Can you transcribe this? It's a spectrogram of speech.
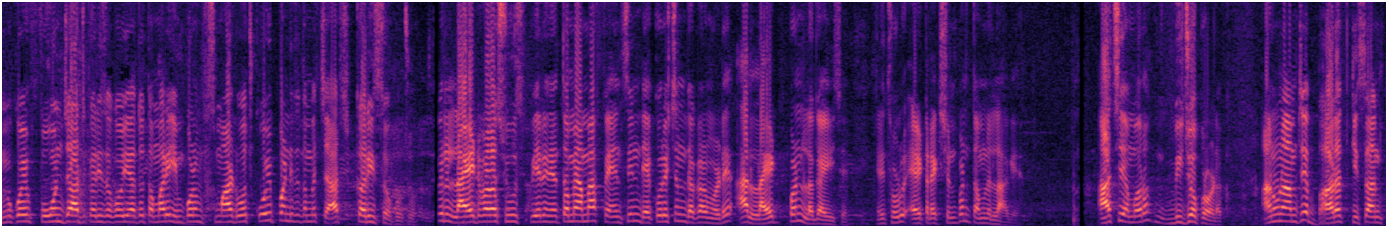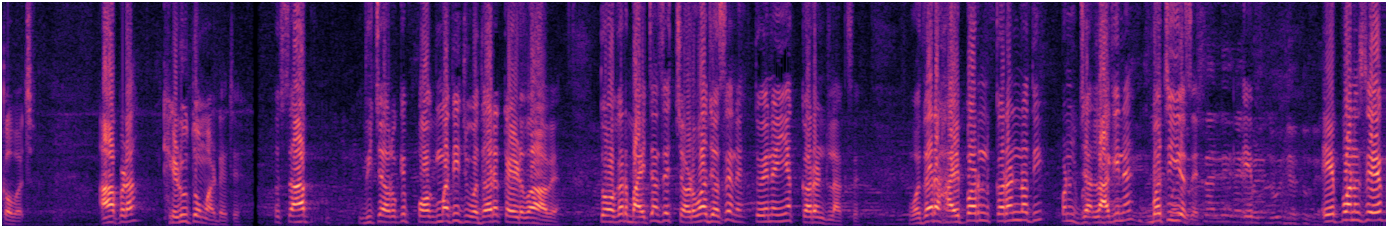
તમે કોઈ ફોન ચાર્જ કરી શકો યા તો તમારી ઇમ્પોર્ટન્ટ સ્માર્ટ વોચ કોઈ પણ રીતે તમે ચાર્જ કરી શકો છો. લાઇટવાળા શૂઝ પહેરીને તમે આમાં ફેન્સી ડેકોરેશન દગાડવા માટે આ લાઇટ પણ લગાવી છે. એ થોડું એટ્રેક્શન પણ તમને લાગે. આ છે અમારો બીજો પ્રોડક્ટ આનું નામ છે ભારત કિસાન કવચ. આ આપણા ખેડૂતો માટે છે. તો સાપ વિચારો કે પગમાંથી જ વધારે કડવા આવે. તો અગર બાય ચાન્સ એ ચડવા જશે ને, તો એને અહીંયા કરંટ લાગશે. વધારે હાઈપર કરંટ નથી, પણ લાગીને બચી જશે. એ- એ પણ સેફ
